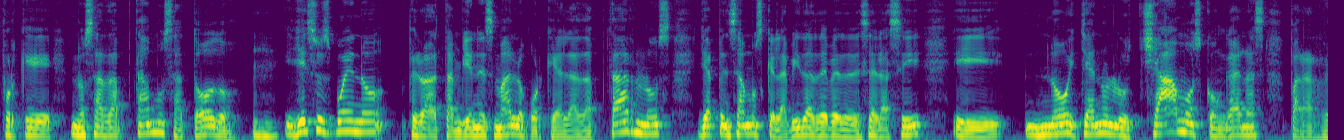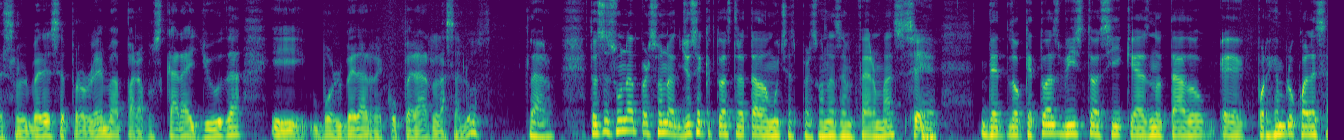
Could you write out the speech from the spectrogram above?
porque nos adaptamos a todo. Y eso es bueno, pero también es malo, porque al adaptarnos ya pensamos que la vida debe de ser así y no, ya no luchamos con ganas para resolver ese problema, para buscar ayuda y volver a recuperar la salud. Claro. Entonces una persona, yo sé que tú has tratado a muchas personas enfermas. Sí. Eh, de lo que tú has visto así, que has notado, eh, por ejemplo, ¿cuáles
